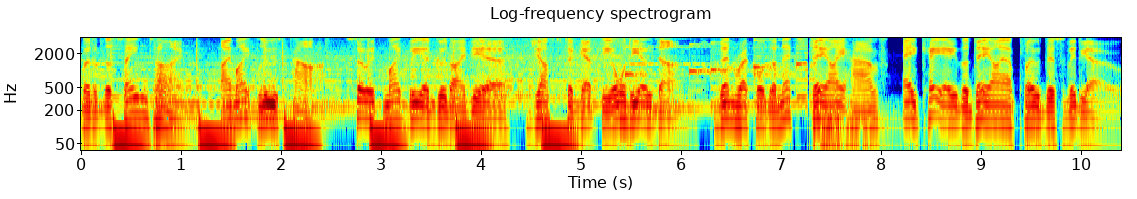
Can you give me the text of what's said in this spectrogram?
But at the same time, I might lose power, so it might be a good idea just to get the audio done. Then record the next day I have, aka the day I upload this video.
